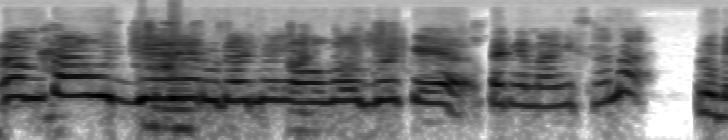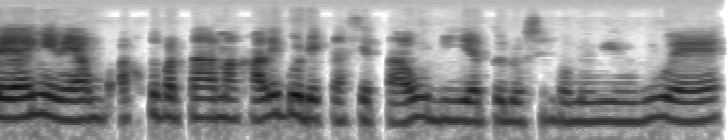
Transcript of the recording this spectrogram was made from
belum tahu Jer. Udahnya ya Allah gue kayak pengen nangis karena lu bayangin ya, waktu pertama kali gue dikasih tahu dia tuh dosen pembimbing gue,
